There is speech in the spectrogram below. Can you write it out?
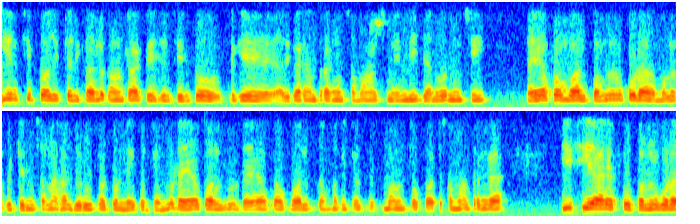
ఈఎన్సీ ప్రాజెక్ట్ అధికారులు కాంట్రాక్ట్ ఏజెన్సీలతో ఇప్పటికే అధికార యంత్రాంగం సమావేశమైంది. జనవరి నుంచి డయాఫ్రామ్ వాల్ పనులను కూడా మొదలుపెట్టేందుకు సన్నాహాలు జరుగుతున్నటువంటి నేపథ్యంలో డయాఫాల్ డయాఫ్రామ్ వాల్కు సంబంధించిన నిర్మాణంతో పాటు సమాంతరంగా ఈసీఆర్ఎఫ్ పనులు కూడా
